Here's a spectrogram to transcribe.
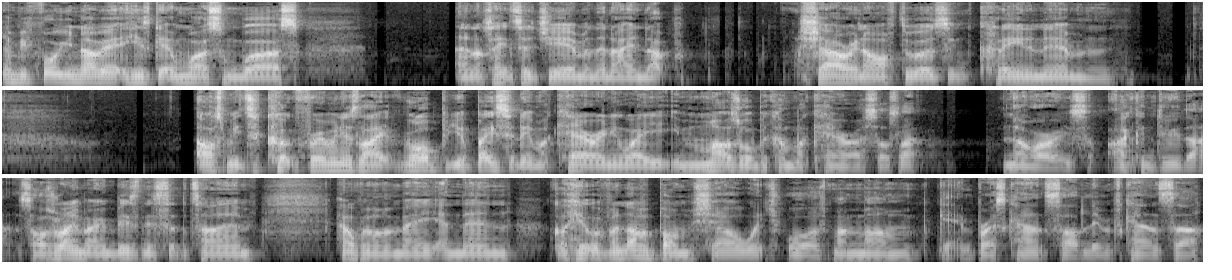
And before you know it, he's getting worse and worse. And I take him to the gym, and then I end up showering afterwards and cleaning him and asked me to cook for him. And he's like, Rob, you're basically my carer anyway. You might as well become my carer. So I was like, no worries, I can do that. So I was running my own business at the time, helping my mate, and then got hit with another bombshell, which was my mum getting breast cancer, lymph cancer.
